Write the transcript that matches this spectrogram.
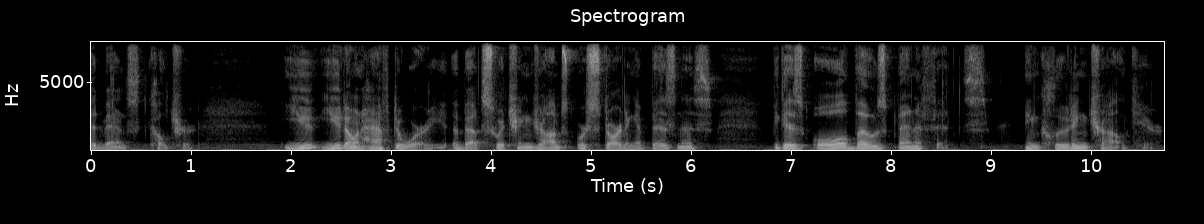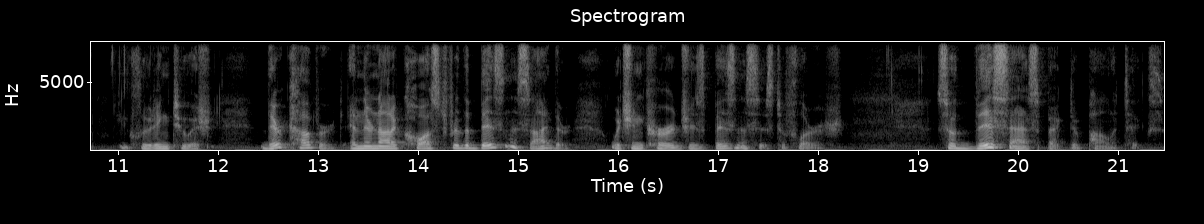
advanced culture, you you don't have to worry about switching jobs or starting a business because all those benefits including childcare including tuition they're covered and they're not a cost for the business either which encourages businesses to flourish so this aspect of politics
